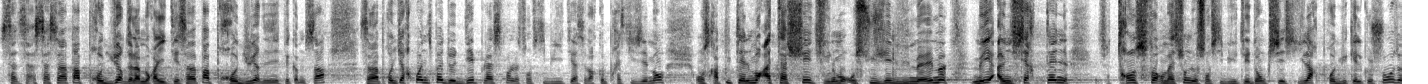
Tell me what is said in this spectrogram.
ça ne va pas produire de la moralité, ça ne va pas produire des effets comme ça. Ça va produire quoi? Une espèce de déplacement de la sensibilité, à savoir que précisément, on sera plus tellement attaché au sujet lui-même, mais à une certaine transformation de sensibilité. Donc, si l'art produit quelque chose,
